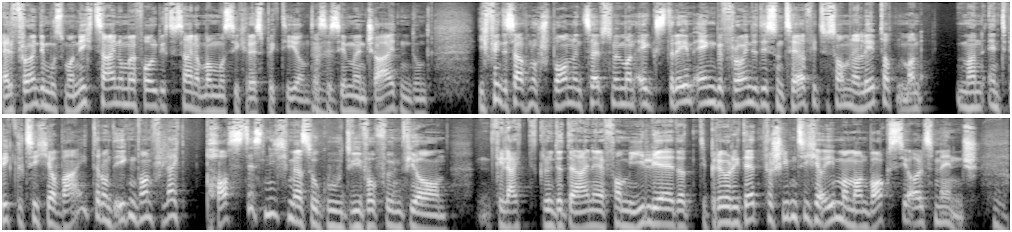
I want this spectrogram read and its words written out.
elf Freunde muss man nicht sein, um erfolgreich zu sein, aber man muss sich respektieren. Das mhm. ist immer entscheidend. Und ich finde es auch noch spannend, selbst wenn man extrem eng befreundet ist und sehr viel zusammen erlebt hat, man man entwickelt sich ja weiter und irgendwann vielleicht passt es nicht mehr so gut wie vor fünf Jahren. Vielleicht gründet er eine Familie, die Prioritäten verschieben sich ja immer, man wächst ja als Mensch. Hm.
